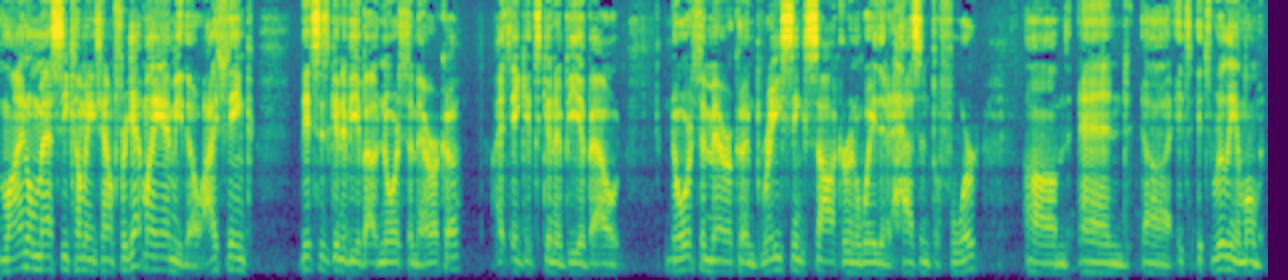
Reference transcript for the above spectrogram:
Lionel Messi coming to town. Forget Miami though. I think this is going to be about North America. I think it's going to be about North America embracing soccer in a way that it hasn't before um, and uh, it's it's really a moment.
